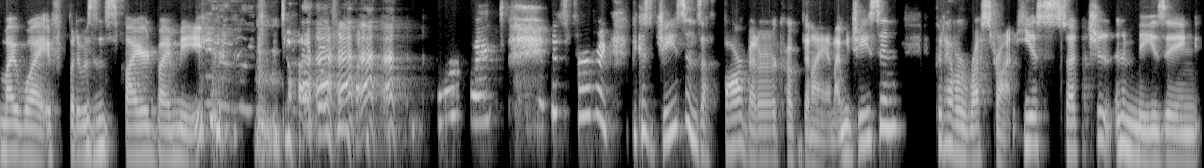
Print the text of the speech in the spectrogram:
my wife, but it was inspired by me. perfect. It's perfect because Jason's a far better cook than I am. I mean, Jason could have a restaurant. He is such an amazing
